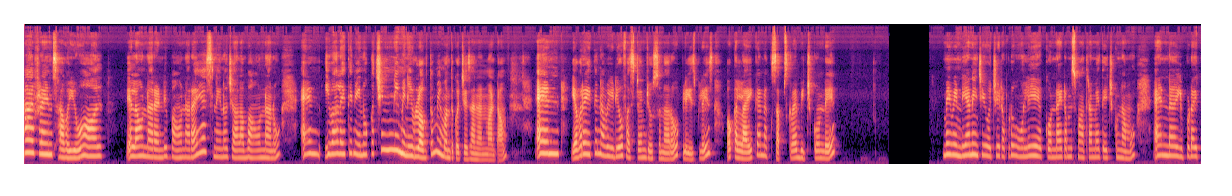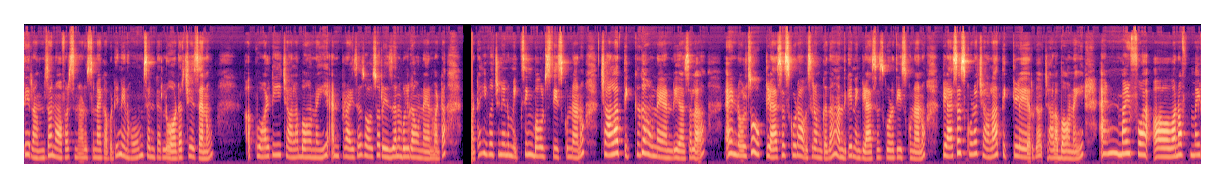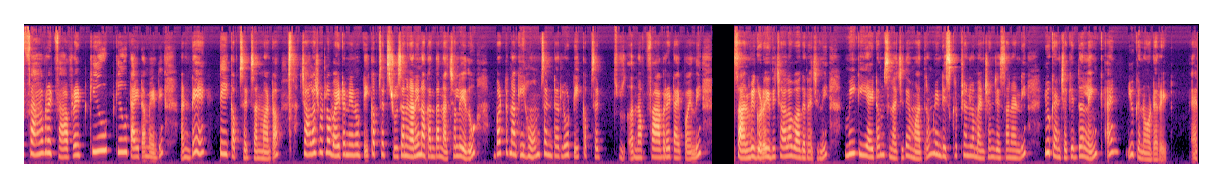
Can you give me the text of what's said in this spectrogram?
Hi friends how you all? ఎలా ఉన్నారండి? బాగున్నారా? ఎస్ నేను చాలా బాగున్నాను. అండ్ ఇవాళైతే నేను ఒక చిన్ని మినీ వ్లాగ్తో మీ ముందుకు వచ్చేసాను అనమాట అండ్ ఎవరైతే నా వీడియో ఫస్ట్ టైం చూస్తున్నారో ప్లీజ్ ప్లీజ్ ఒక లైక్ అండ్ నాకు సబ్స్క్రైబ్ ఇచ్చుకోండి. మేము ఇండియా నుంచి వచ్చేటప్పుడు ఓన్లీ కొన్ని ఐటమ్స్ మాత్రమే తెచ్చుకున్నాము. అండ్ ఇప్పుడైతే రంజాన్ ఆఫర్స్ నడుస్తున్నాయి కాబట్టి నేను హోమ్ సెంటర్లో ఆర్డర్ చేశాను. క్వాలిటీ చాలా బాగున్నాయి. అండ్ ప్రైజెస్ ఆల్సో రీజనబుల్గా ఉన్నాయన్నమాట. అనమాట ఇవి వచ్చి నేను మిక్సింగ్ బౌల్స్ తీసుకున్నాను. చాలా థిక్గా ఉన్నాయండి అసలు. అండ్ ఆల్సో గ్లాసెస్ కూడా అవసరం కదా. అందుకే నేను గ్లాసెస్ కూడా తీసుకున్నాను. గ్లాసెస్ కూడా చాలా థిక్ లేయర్గా చాలా బాగున్నాయి. అండ్ మై ఫా one of my favourite favourite cute cute item ఏంటి అంటే టీ కప్ సెట్స్ అనమాట చాలా చోట్ల బయట నేను టీ కప్ సెట్స్ చూశాను కానీ నాకు అంత నచ్చలేదు. బట్ నాకు ఈ హోమ్ సెంటర్లో టీ కప్ సెట్ నా ఫేవరెట్ అయిపోయింది. సాన్వి కూడా ఇది చాలా బాగా నచ్చింది. మీకు ఈ ఐటమ్స్ నచ్చితే మాత్రం నేను డిస్క్రిప్షన్లో మెన్షన్ చేస్తానండి. You can check it the link and you can order it.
